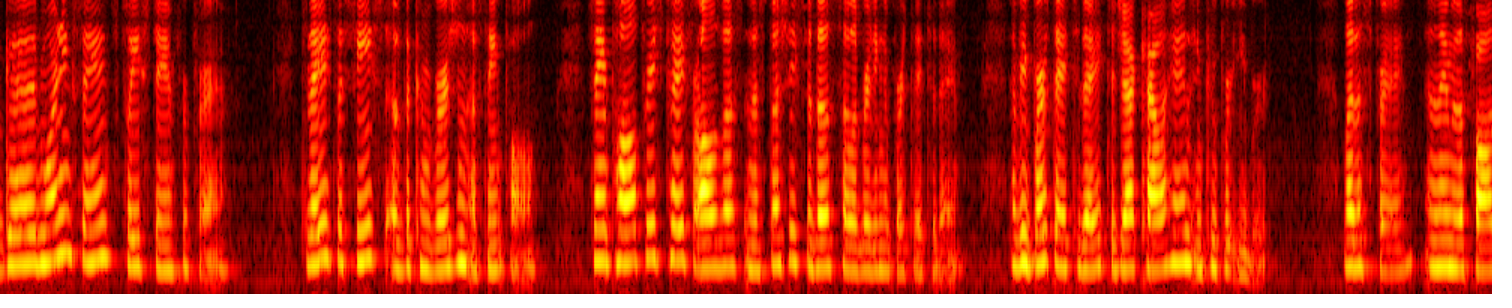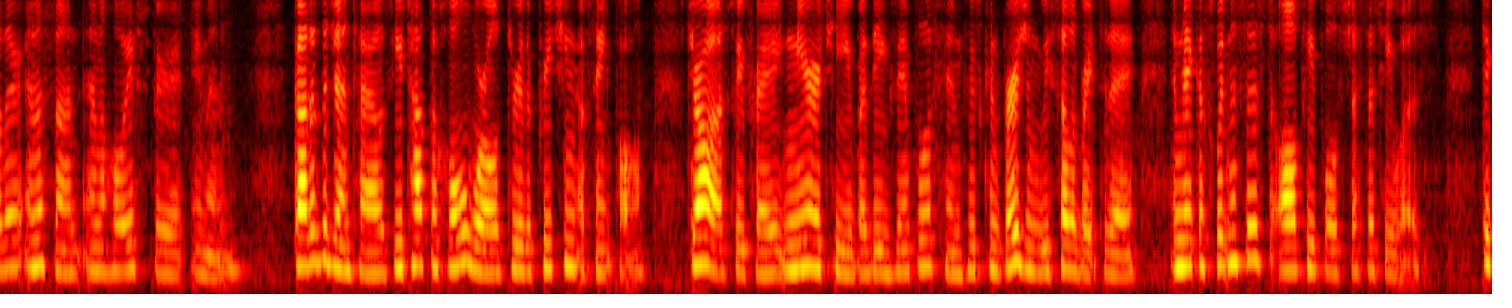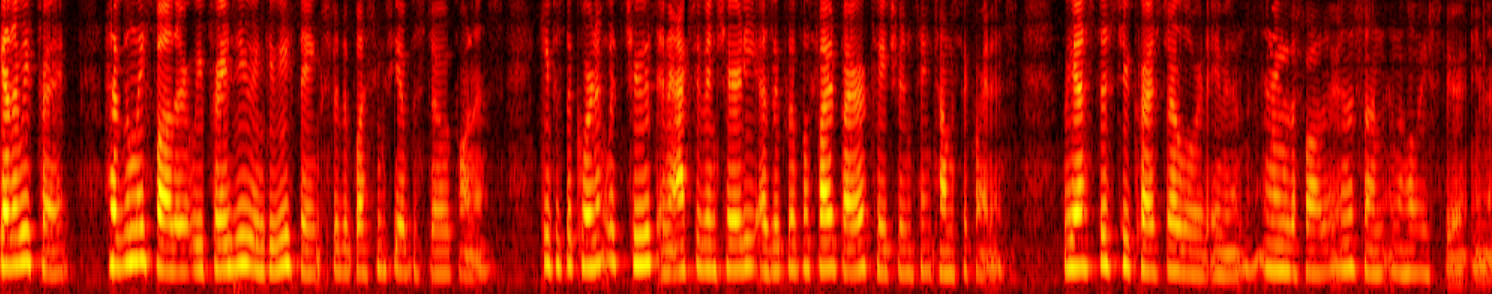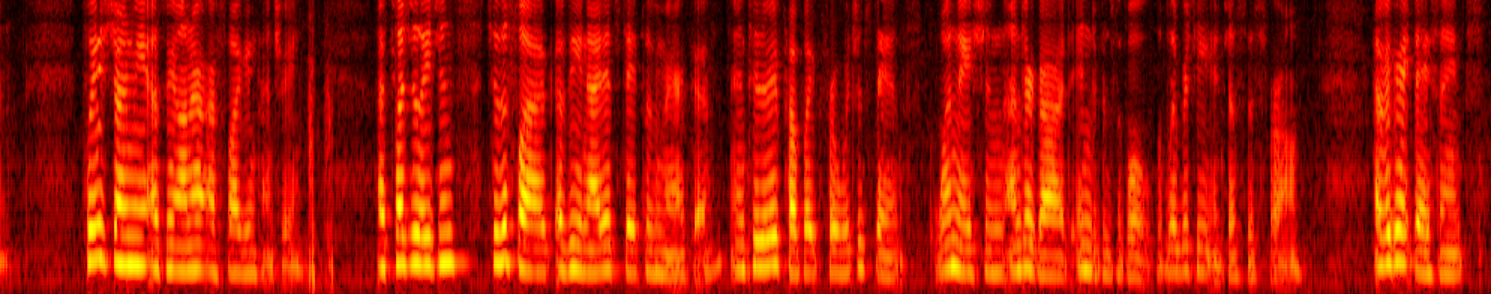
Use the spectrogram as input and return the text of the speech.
Good morning, Saints. Please stand for prayer. Today is the feast of the conversion of St. Paul. St. Paul, please pray for all of us and especially for those celebrating a birthday today. Happy birthday today to Jack Callahan and Cooper Ebert. Let us pray. In the name of the Father, and the Son, and the Holy Spirit. Amen. God of the Gentiles, you taught the whole world through the preaching of St. Paul. Draw us, we pray, nearer to you by the example of him whose conversion we celebrate today, and make us witnesses to all peoples just as he was. Together we pray. Heavenly Father, we praise you and give you thanks for the blessings you have bestowed upon us. Keep us accordant with truth and active in charity as exemplified by our patron, St. Thomas Aquinas. We ask this through Christ our Lord. Amen. In the name of the Father, and the Son, and the Holy Spirit. Amen. Please join me as we honor our flag and country. I pledge allegiance to the flag of the United States of America and to the republic for which it stands, one nation, under God, indivisible, with liberty and justice for all. Have a great day, Saints.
